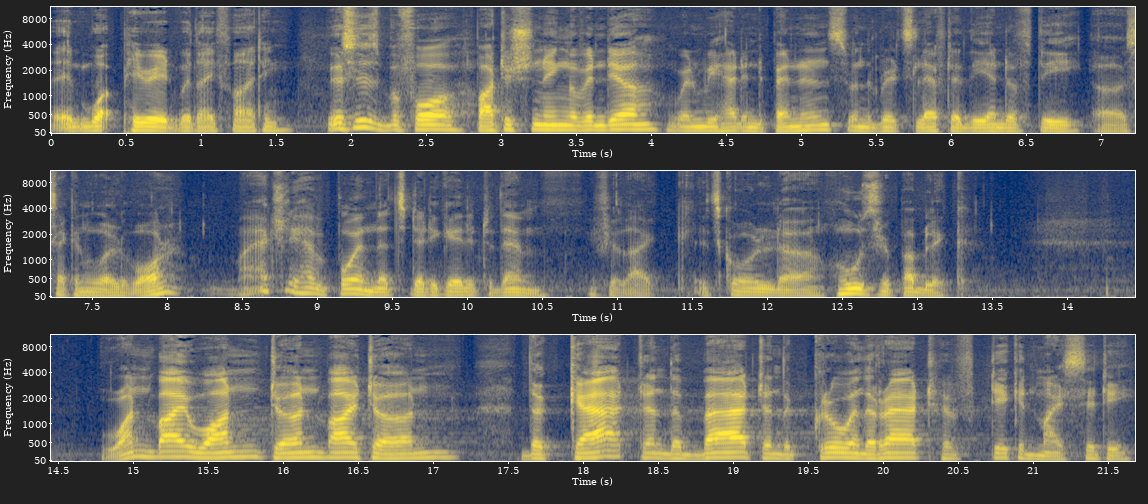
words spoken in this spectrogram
In what period were they fighting? This is before partitioning of India, when we had independence, when the Brits left at the end of the uh, Second World War. I actually have a poem that's dedicated to them, if you like. It's called uh, Whose Republic? One by one, turn by turn, the cat and the bat and the crow and the rat have taken my city.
